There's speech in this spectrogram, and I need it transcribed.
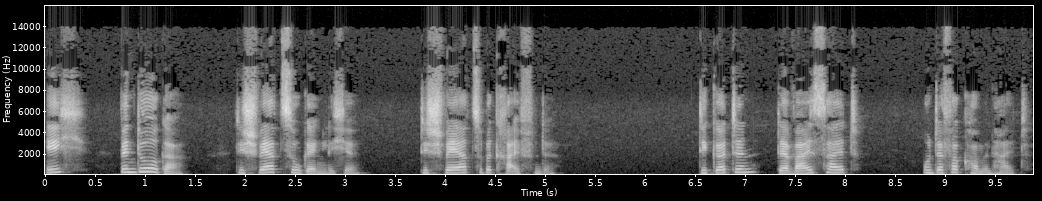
Ich bin Durga, die schwer zugängliche, die schwer zu begreifende, die Göttin der Weisheit und der Vollkommenheit.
